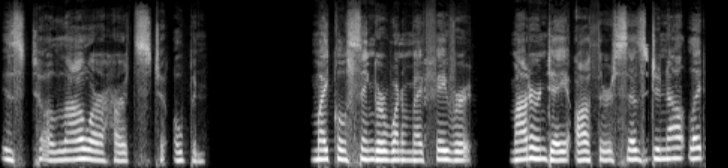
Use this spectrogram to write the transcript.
is to allow our hearts to open. Michael Singer, one of my favorite modern day authors, says do not let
